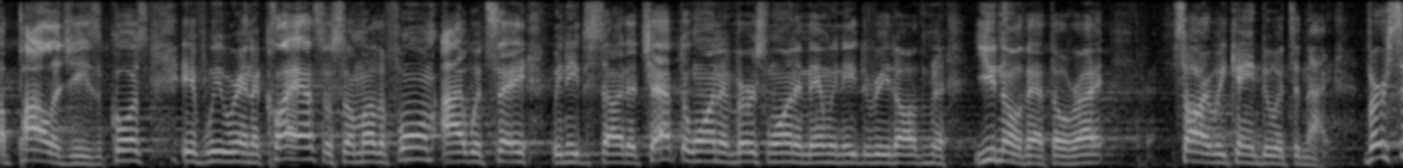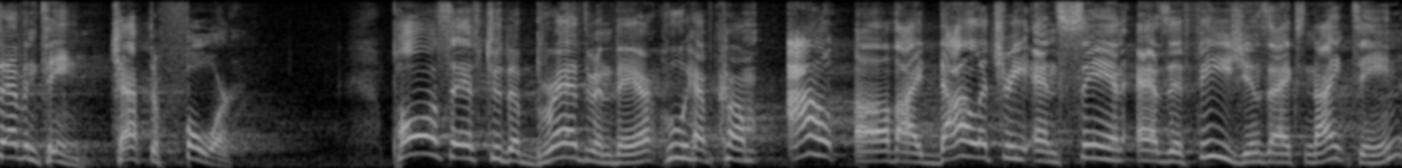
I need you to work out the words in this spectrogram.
Apologies. Of course, if we were in a class or some other form, I would say we need to start at chapter 1 and verse 1, and then we need to read all of them. You know that though, right? Sorry, we can't do it tonight. Verse 17, chapter 4. Paul says to the brethren there who have come out of idolatry and sin as Ephesians, Acts 19,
